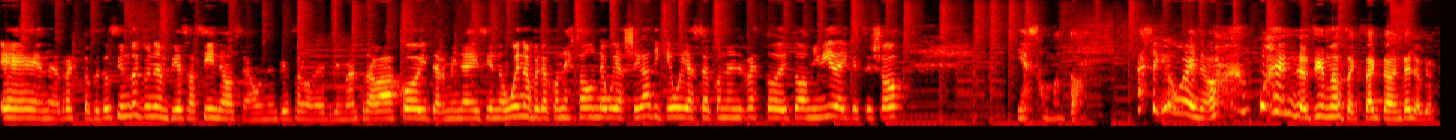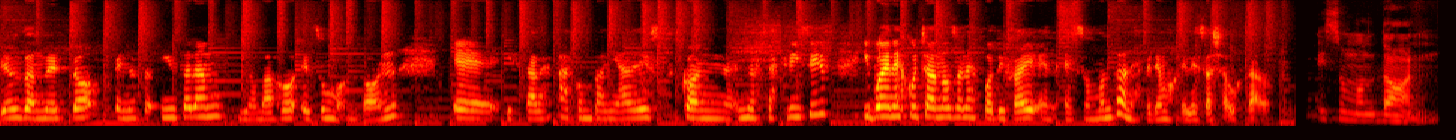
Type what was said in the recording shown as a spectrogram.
en el resto. Pero siento que uno empieza así, ¿no? O sea, uno empieza con el primer trabajo y termina diciendo, bueno, pero con esto a dónde voy a llegar y qué voy a hacer con el resto de toda mi vida y qué sé yo. Y es un montón. Así que bueno, pueden decirnos exactamente lo que piensan de esto en nuestro Instagram, y abajo es un montón, eh, y estar acompañados con nuestras crisis. Y pueden escucharnos en Spotify en Es un montón. Esperemos que les haya gustado. Es un montón.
